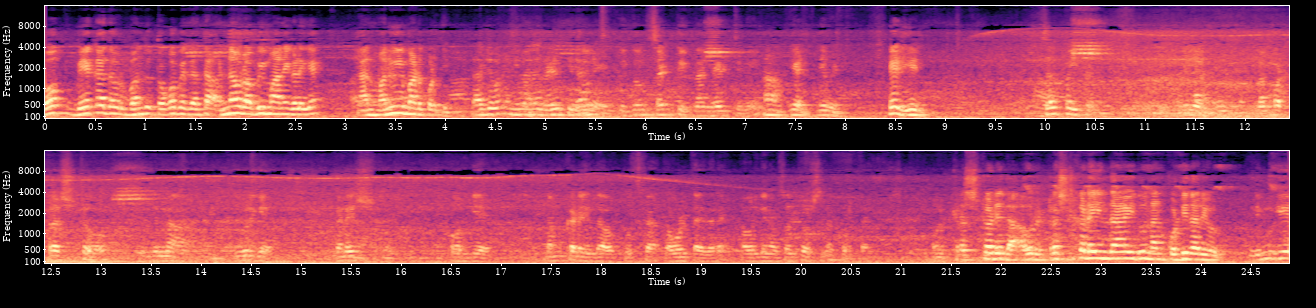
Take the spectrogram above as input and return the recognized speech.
ಹೋಗ್ ಬೇಕಾದವ್ರು ಬಂದು ತಗೋಬೇಕಂತ ಅಣ್ಣವ್ರ ಅಭಿಮಾನಿಗಳಿಗೆ ನಾನು ಮನವಿ ಮಾಡ್ಕೊಳ್ತೀನಿ ನೀವು ನೀವೇನಾದ್ರು ಹೇಳ್ತೀರಾ? ಇದೊಂದು ಸೆಟ್ ನಾನು ಹೇಳ್ತೀನಿ. ಹಾಂ ಹೇಳಿ ನೀವು ಹೇಳಿ. ಹೇಳಿ ಹೇಳಿ. ಸ್ವಲ್ಪ ಈ. ಇಲ್ಲಿ ನಮ್ಮ ಟ್ರಸ್ಟು ಇದನ್ನು ಇವರಿಗೆ ಗಣೇಶ್ ಅವ್ರಿಗೆ ನಮ್ಮ ಕಡೆಯಿಂದ ಅವ್ರ ಪುಸ್ತಕ ತಗೊಳ್ತಾ ಇದ್ದಾರೆ. ಅವ್ರಿಗೆ ನಾವು ಸಂತೋಷನ ಕೊಡ್ತಾ ಇದ್ದೀವಿ. ಟ್ರಸ್ಟ್ ಕಡೆಯಿಂದ ಅವ್ರ ಟ್ರಸ್ಟ್ ಕಡೆಯಿಂದ ಇದು ನಾನು ಕೊಟ್ಟಿದ್ದಾರೆ ಇವರು. ನಿಮಗೆ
